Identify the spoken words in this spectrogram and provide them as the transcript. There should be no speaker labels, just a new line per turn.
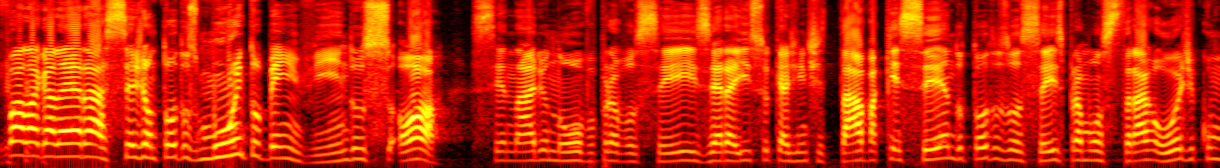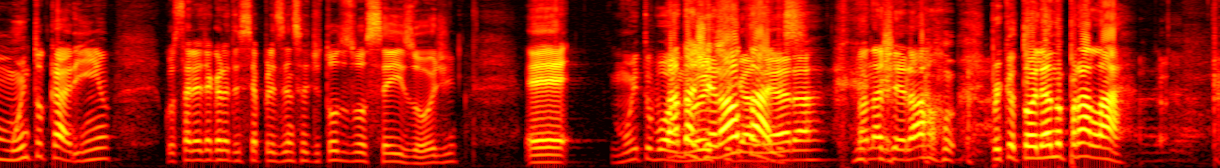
Fala galera, sejam todos muito bem-vindos. Ó, cenário novo pra vocês. Era isso que a gente tava aquecendo todos vocês pra mostrar hoje com muito carinho. Gostaria de agradecer a presença de todos vocês hoje. É,
Muito boa
tá na
noite,
geral,
galera.
Thales? Tá na geral? Porque eu tô olhando pra lá.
